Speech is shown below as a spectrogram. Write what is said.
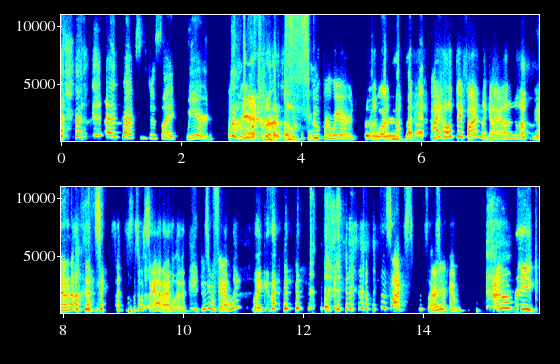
And is just like, weird. Super weird. what is that? I hope they find the guy. I don't know. Yeah, I don't know. That's, that's so sad. I, does he have a family? Like, that sucks. It sucks I- for him. I don't think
